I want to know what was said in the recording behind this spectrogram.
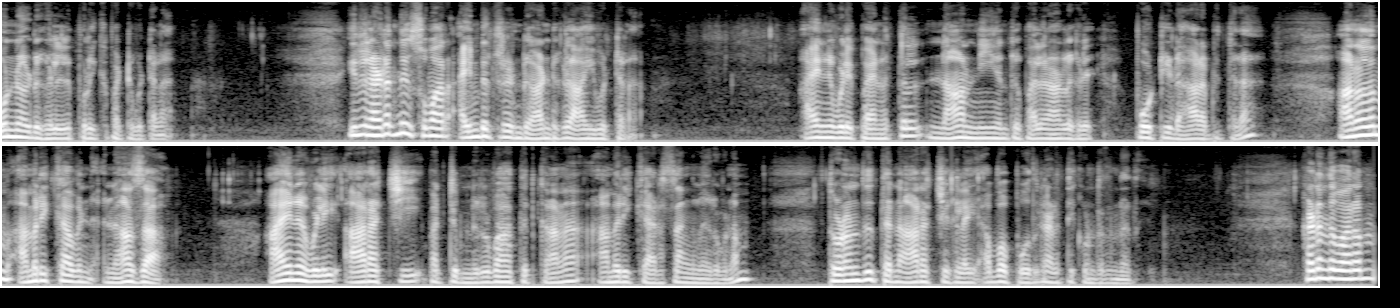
பொன்னேடுகளில் பொறிக்கப்பட்டு விட்டன. இது நடந்து சுமார் ஐம்பத்தி ரெண்டு ஆண்டுகள் ஆகிவிட்டன. அயனவெளி பயணத்தில் நான் நீ என்று பல நாடுகள் போட்டியிட ஆரம்பித்தன. ஆனாலும் அமெரிக்காவின் நாசா அயனவெளி ஆராய்ச்சி மற்றும் நிர்வாகத்திற்கான அமெரிக்க அரசாங்க நிறுவனம் தொடர்ந்து தன் ஆராய்ச்சிகளை அவ்வப்போது நடத்தி கொண்டிருந்தது. கடந்த வாரம்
